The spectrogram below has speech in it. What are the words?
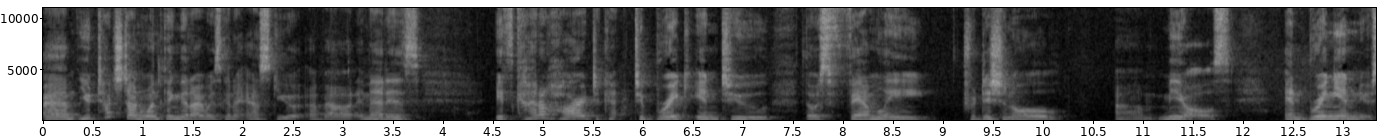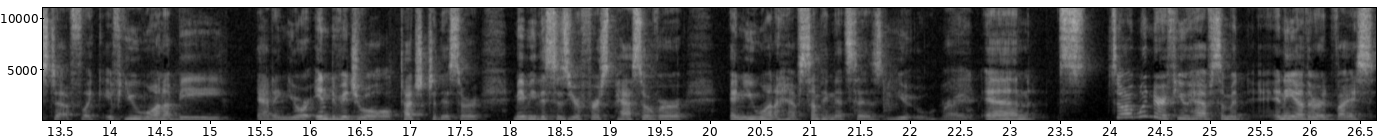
Um, you touched on one thing that I was going to ask you about, and that is, it's kind of hard to to break into those family traditional um, meals and bring in new stuff. Like if you want to be adding your individual touch to this, or maybe this is your first Passover, and you want to have something that says you. Right. And so I wonder if you have some any other advice.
